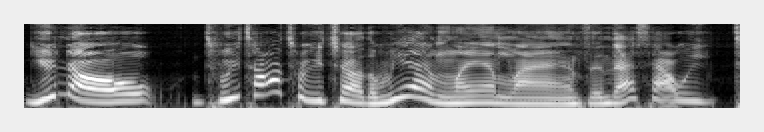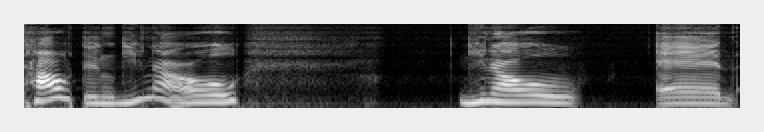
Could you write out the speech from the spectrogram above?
you know, we talked to each other. We had landlines and that's how we talked and you know, you know, and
